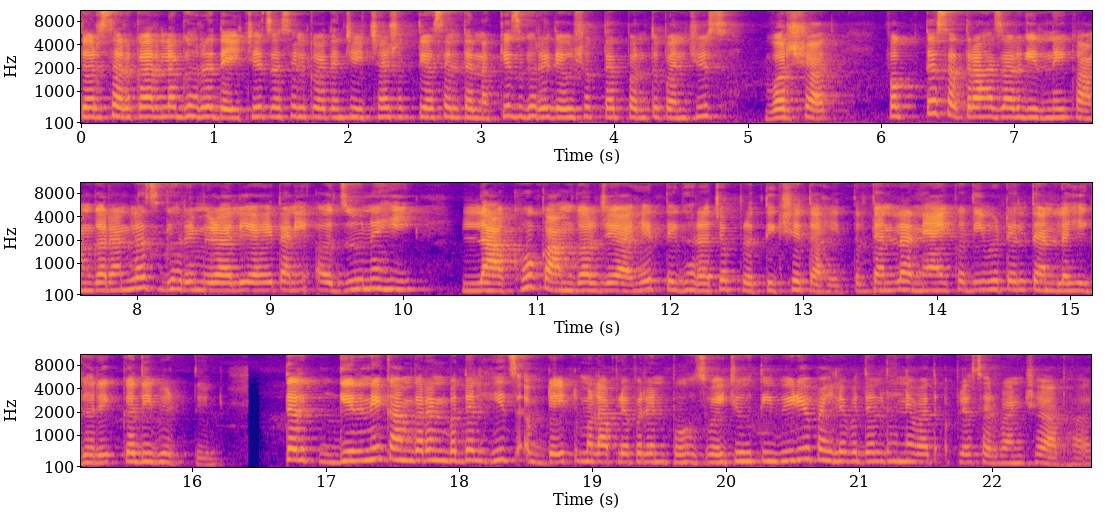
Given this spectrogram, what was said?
तर सरकारला घरं द्यायचेच असेल किंवा त्यांची इच्छाशक्ती असेल तर नक्कीच घरे देऊ शकतात परंतु पंचवीस वर्षात फक्त सतरा हजार गिरणी कामगारांनाच घरे मिळाली आहेत आणि अजूनही लाखो कामगार जे आहेत ते घराच्या प्रतीक्षेत आहेत. तर त्यांना न्याय कधी भेटेल? त्यांना ही घरे कधी भेटतील? तर गिरणी कामगारांबद्दल हीच अपडेट मला आपल्यापर्यंत पोहोचवायची होती. व्हिडिओ पाहिल्याबद्दल धन्यवाद. आपल्या सर्वांचे आभार.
